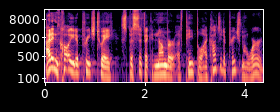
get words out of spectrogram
I didn't call you to preach to a specific number of people. I called you to preach my word.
